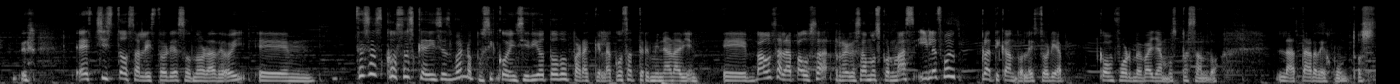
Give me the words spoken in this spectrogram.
es chistosa la historia sonora de hoy. esas cosas que dices, bueno, pues sí coincidió todo para que la cosa terminara bien. vamos a la pausa, regresamos con más y les voy platicando la historia conforme vayamos pasando la tarde juntos.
